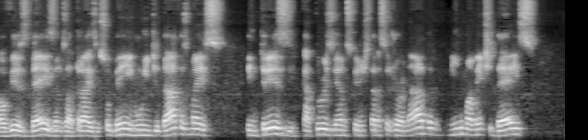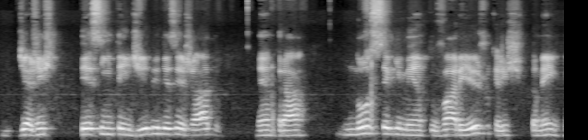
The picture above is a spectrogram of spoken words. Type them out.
talvez 10 anos atrás. Eu sou bem ruim de datas, mas tem 13, 14 anos que a gente está nessa jornada, minimamente 10, de a gente ter se entendido e desejado né, entrar no segmento varejo, que a gente também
